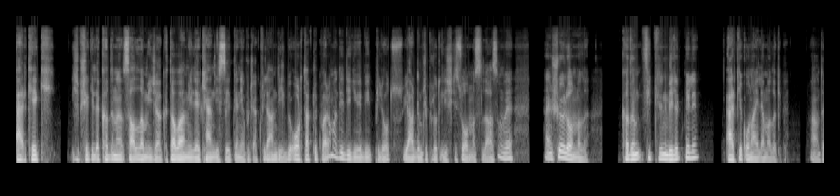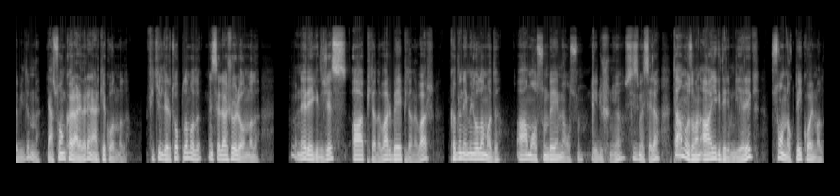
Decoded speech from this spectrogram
erkek hiçbir şekilde kadını sallamayacak, tamamıyla kendi isteklerini yapacak falan değil. Bir ortaklık var ama dediği gibi bir pilot, yardımcı pilot ilişkisi olması lazım ve yani şöyle olmalı. Kadın fikrini belirtmeli, erkek onaylamalı gibi. Anlatabildim mi? Yani son karar veren erkek olmalı. Fikirleri toplamalı. Mesela şöyle olmalı. Nereye gideceğiz? A planı var, B planı var. Kadın emin olamadı. A mı olsun, B mi olsun diye düşünüyor. Siz mesela tamam o zaman A'ya gidelim diyerek son noktayı koymalı.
